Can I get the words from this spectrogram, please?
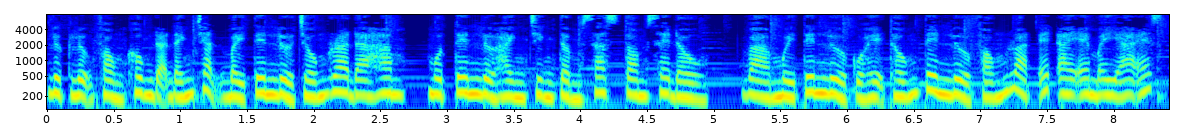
lực lượng phòng không đã đánh chặn 7 tên lửa chống radar HAM, một tên lửa hành trình tầm xa Storm xe đầu, và 10 tên lửa của hệ thống tên lửa phóng loạt SIMAS,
